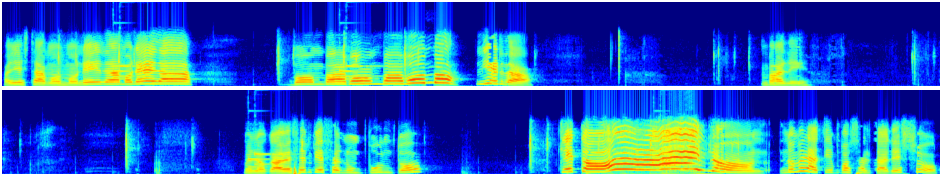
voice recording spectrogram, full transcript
Ahí estamos, moneda, moneda. Bomba, bomba, bomba. Mierda. Vale. Bueno, cada vez empiezo en un punto. ¡Quieto! ¡Ay! No, no me da tiempo a saltar eso.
